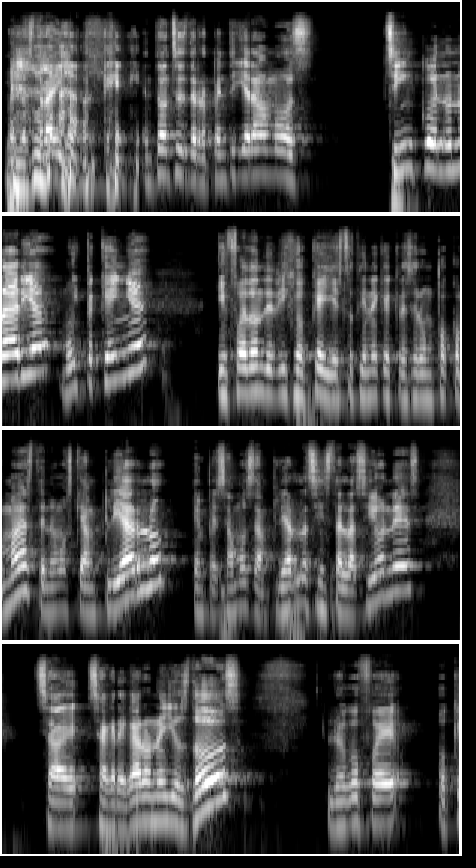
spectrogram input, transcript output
me los traigo. Entonces de repente ya éramos cinco en un área muy pequeña y fue donde dije, ok, esto tiene que crecer un poco más, tenemos que ampliarlo. Empezamos a ampliar las instalaciones, se, se agregaron ellos dos. Luego fue ok,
